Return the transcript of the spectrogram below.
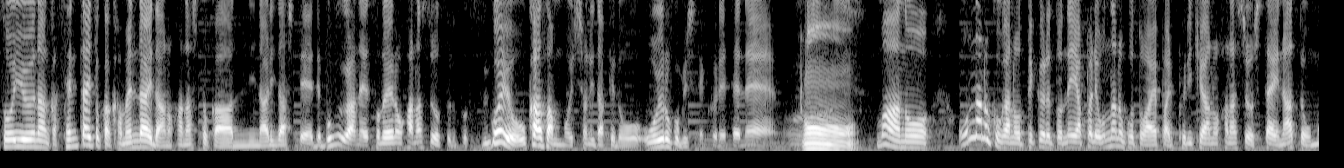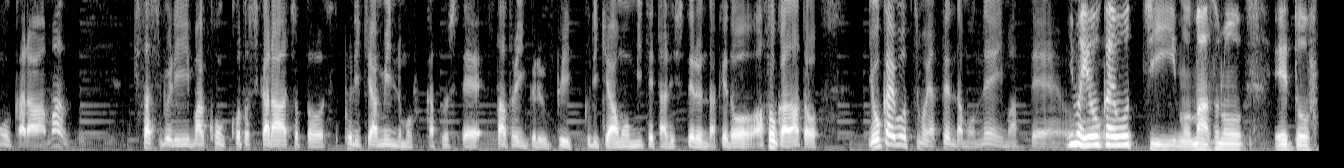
そういうなんか戦隊とか仮面ライダーの話とかになりだして、で僕がね、それの話をすると、すごいお母さんも一緒にだけど、大喜びしてくれてね、うん。まああの、女の子が乗ってくるとね、やっぱり女の子とはやっぱりプリキュアの話をしたいなと思うから、まあ、久しぶり、まあ、こ今年からちょっとプリキュア見るのも復活して、スタートインクルプリプリキュアも見てたりしてるんだけど、あ、そうか、あと、妖怪ウォッチもやってんだもんね、今って。今、妖怪ウォッチも、まあそのえっとふ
